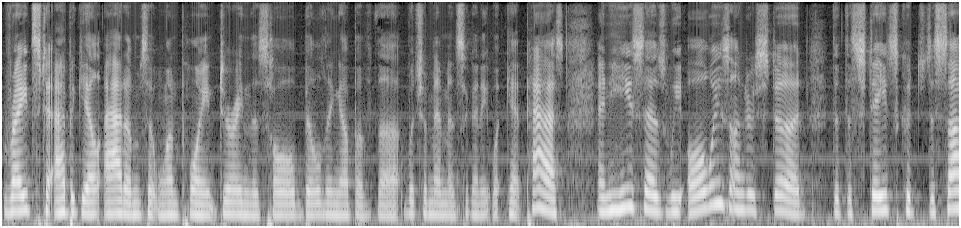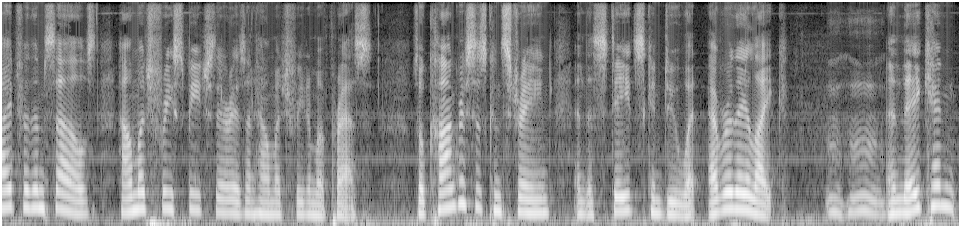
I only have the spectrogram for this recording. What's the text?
writes to Abigail Adams at one point during this whole building up of the which amendments are going to get passed, and he says we always understood that the states could decide for themselves how much free speech there is and how much freedom of press. So Congress is constrained, and the states can do whatever they like. Mm-hmm. And they can,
